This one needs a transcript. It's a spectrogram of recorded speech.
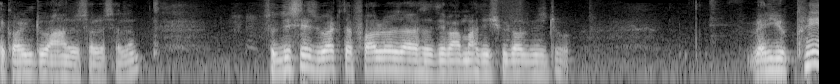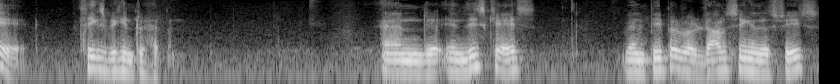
according to Ahmad So this is what the followers of the Imam Mahdi should always do. When you pray, things begin to happen. And in this case, when people were dancing in the streets,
